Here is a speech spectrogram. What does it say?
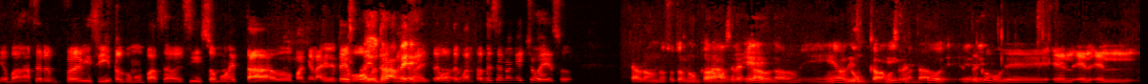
Que van a hacer un plebiscito como para saber si somos Estado, para que la Oye, gente pues, vote. ay, otra para que vez. la gente vote. ¿Cuántas veces no han hecho eso? Cabrón, nosotros nunca vamos a ser vez, Estado, Dios cabrón. mío, Dios Nunca vamos a mío, ser ¿cuánto Estado. es? Esto es como que el, el, el,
